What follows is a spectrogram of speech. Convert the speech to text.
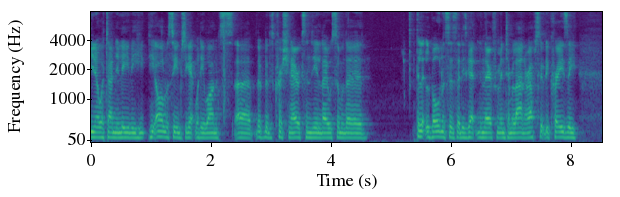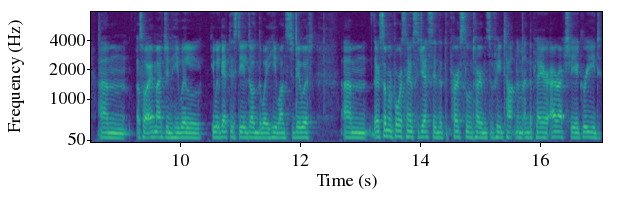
you know, with Daniel Levy, he, he always seems to get what he wants. Uh, looking at this Christian Eriksen deal now, some of the the little bonuses that he's getting in there from Inter Milan are absolutely crazy. Um, so I imagine he will he will get this deal done the way he wants to do it. Um, there are some reports now suggesting that the personal terms between Tottenham and the player are actually agreed.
